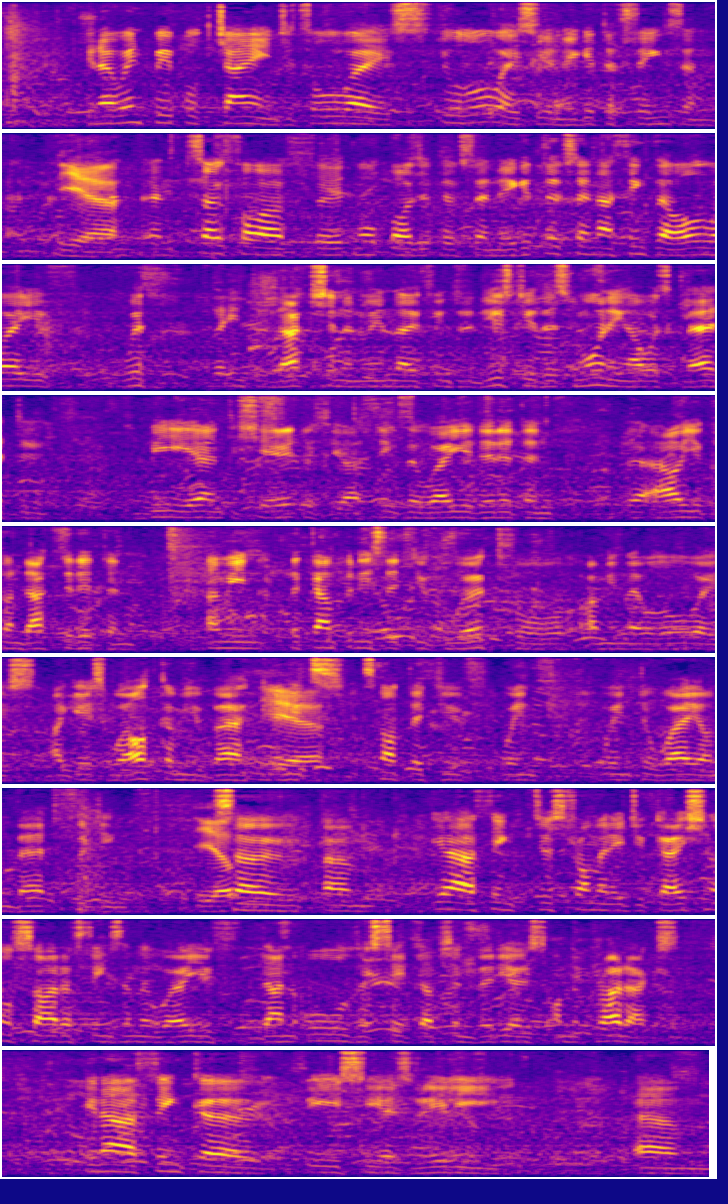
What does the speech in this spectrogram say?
you know when people change, it's always you'll always hear negative things, and, and Yeah. and, and so far I've heard more positives than negatives, and I think the whole way you've with the introduction and when they've introduced you this morning, I was glad to be here and to share it with you. I think the way you did it and how you conducted it, and I mean the companies that you've worked for, I mean they will always, I guess, welcome you back. And Yeah. it's, it's not that you've went went away on bad footing. Yep. So um, yeah, I think just from an educational side of things and the way you've done all the setups and videos on the products, you know, I think uh, PSE has really um,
